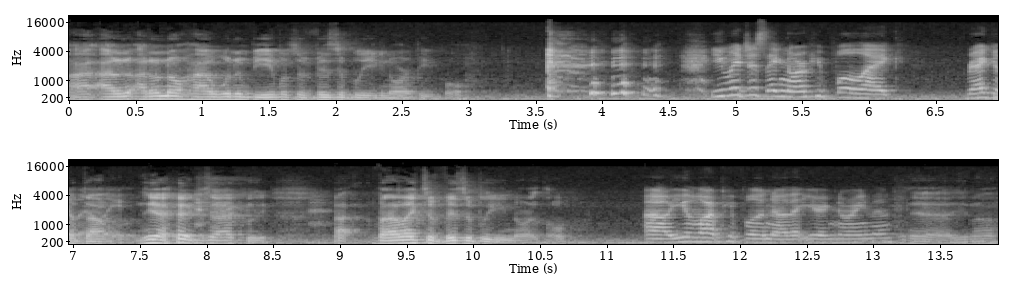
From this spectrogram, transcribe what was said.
I, I, I don't know how I wouldn't be able to visibly ignore people. you would just ignore people like regularly. Without, yeah, exactly. Uh, but I like to visibly ignore them. oh, you want people to know that you're ignoring them? Yeah, you know.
